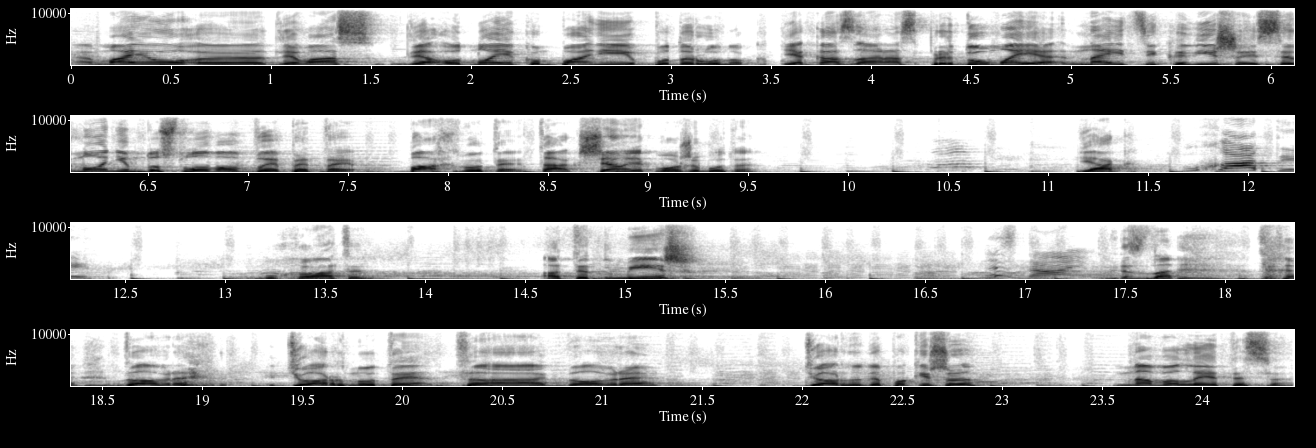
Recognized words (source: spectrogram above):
Маю е, для вас для одної компанії подарунок, яка зараз придумає найцікавіший синонім до слова випити. Бахнути. Так, ще як може бути? Як? Бухати. Бухати? А ти вмієш? Не знаю. Не знаю. Добре. Дьорнути. Так, добре. Дьорнути. Поки що навалитися.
